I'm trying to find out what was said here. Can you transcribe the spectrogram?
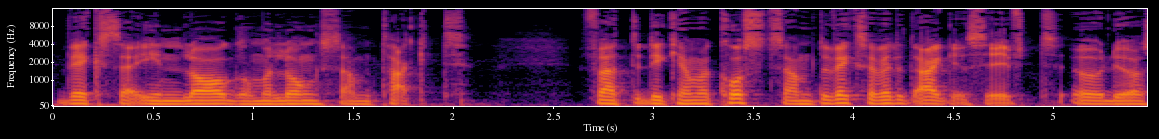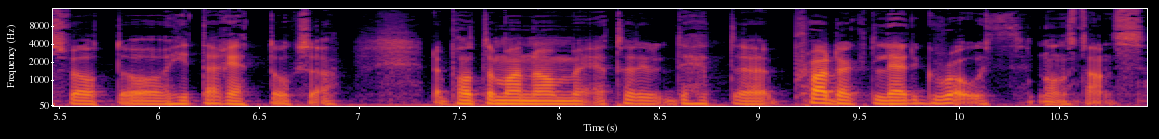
växa i en lagom och långsam takt. För att det kan vara kostsamt att växa väldigt aggressivt och du har svårt att hitta rätt också. Där pratar man om, jag tror det heter product-led growth någonstans.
